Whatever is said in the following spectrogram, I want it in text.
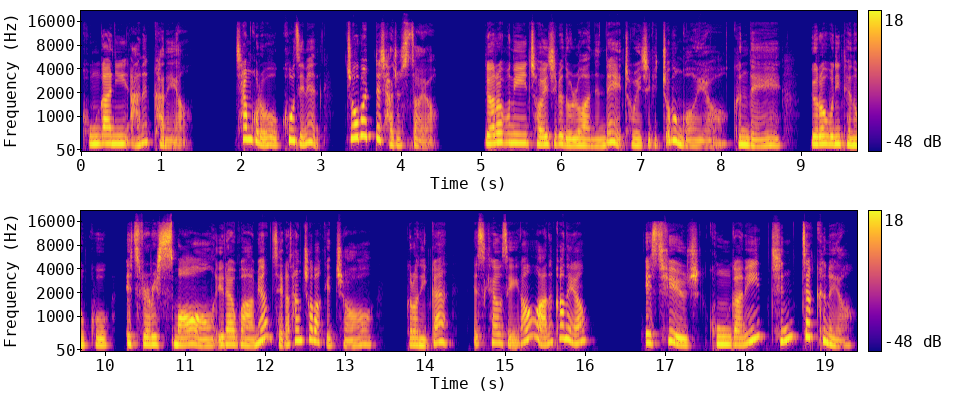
공간이 아늑하네요. 참고로 cozy는 좁을 때 자주 써요. 여러분이 저희 집에 놀러 왔는데 저희 집이 좁은 거예요. 근데 여러분이 대놓고 It's very small 이라고 하면 제가 상처받겠죠. 그러니까 It's cozy. 어, 아늑하네요. It's huge. 공간이 진짜 크네요.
